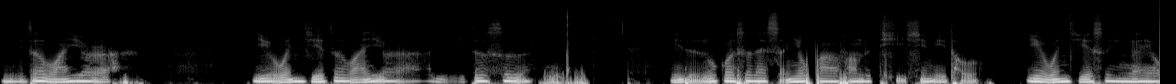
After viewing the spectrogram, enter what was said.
你这玩意儿。叶文洁这玩意儿啊，你这是，你这如果是在神游八方的体系里头，叶文洁是应该要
